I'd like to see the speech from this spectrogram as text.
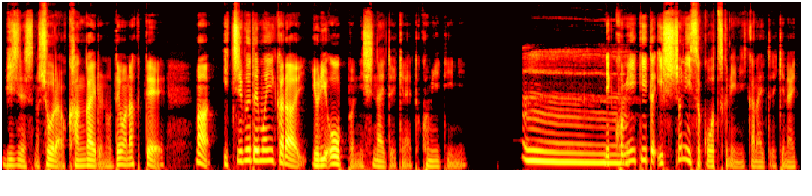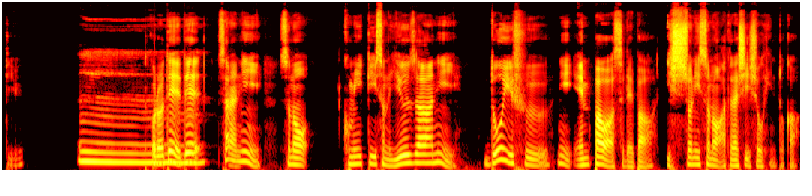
ビジネスの将来を考えるのではなくて、まあ、一部でもいいから、よりオープンにしないといけないと、コミュニティに。うーん。で、コミュニティと一緒にそこを作りに行かないといけないっていううーん。ところで、で、さらに、そのコミュニティ、そのユーザーに、どういう風にエンパワーすれば、一緒にその新しい商品とか、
